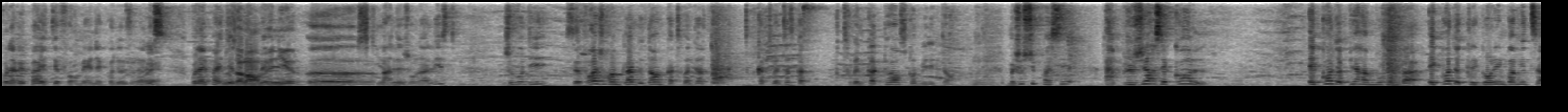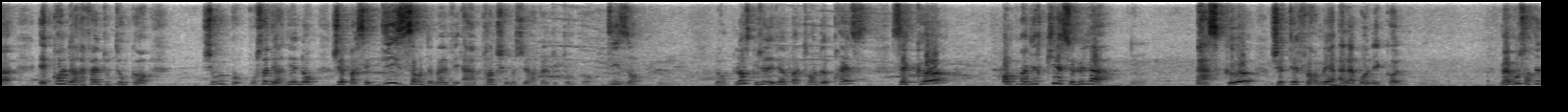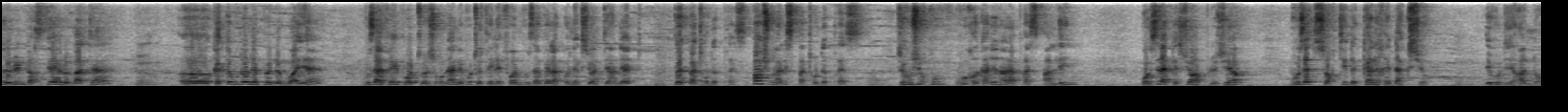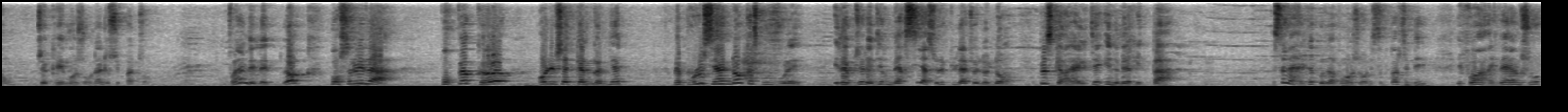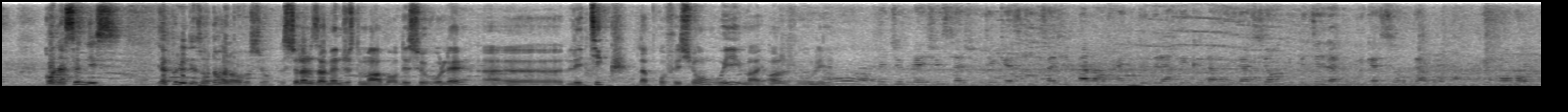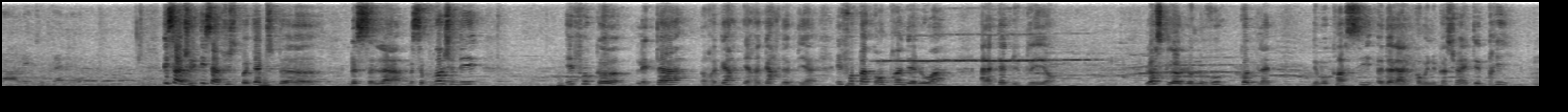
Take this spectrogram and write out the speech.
Vous n'avez pas été formé à une école de journaliste. Vous n'avez pas été allons formé en venir, euh, par des journalistes. Je vous dis, c'est vrai, je rentre là-dedans en 94 comme militant. Mais je suis passé à plusieurs écoles. École de Pierre Amouremba, école de Grégory Ngwamitsa, école de Raphaël Toutonkor. Je vous, pour, ce dernier nom, j'ai passé 10 ans de ma vie à apprendre chez M. Raphaël Toutonkor. 10 ans. Donc, lorsque je deviens patron de presse, c'est que on ne peut pas dire qui est celui-là. Parce que j'étais formé à la bonne école. Mais vous sortez de l'université le matin, euh, quelqu'un vous donne un peu de moyens, vous avez votre journal et votre téléphone, vous avez la connexion Internet, vous êtes patron de presse. Pas journaliste, patron de presse. Je vous jure, vous, vous regardez dans la presse en ligne, posez la question à plusieurs, vous êtes sorti de quelle rédaction Il vous dira non, j'ai créé mon journal, je suis patron. Voilà les, Donc, pour celui-là, pour peu qu'on lui jette quelques miettes, mais pour lui c'est un don, qu'est-ce que vous voulez il est obligé de dire merci à celui qui lui a fait le don, puisqu'en réalité, il ne mérite pas. C'est la réalité que nous avons aujourd'hui. C'est pourquoi je dis, il faut arriver un jour qu'on assainisse. Il y a un peu de désordre dans la profession. Cela nous amène justement à aborder ce volet, hein, euh, l'éthique, la profession. Oui, Marie-Ange, vous voulez En fait, je voulais juste ajouter qu'est-ce s'agit pas là, en fait de, la régularisation du métier de la communication au Gabon, puisqu'on va en parler tout à l'heure. Il s'agit peut-être de, de cela, mais c'est pourquoi je dis, il faut que l'État regarde et regarde bien. Il ne faut pas comprendre des lois à la tête du client. Lorsque le, nouveau code de la démocratie, euh, de la communication a été pris, mm.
